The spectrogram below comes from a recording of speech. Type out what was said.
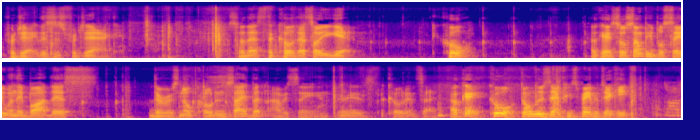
for Jack. This is for Jack. So that's the code. That's all you get. Cool. Okay, so some people say when they bought this, there was no code inside, but obviously there is a code inside. Okay, cool. Don't lose that piece of paper, Jackie. Oh,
